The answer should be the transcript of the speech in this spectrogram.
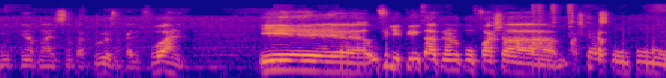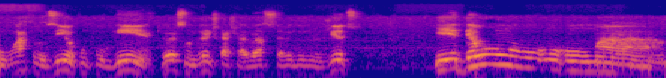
muito tempo lá de Santa Cruz, na Califórnia. E o Filipinho estava treinando com faixa, acho que era com, com um Arthurzinho com Pulguinha, que hoje são grandes casca grossas do Jiu-Jitsu, e deu um, um, uma,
